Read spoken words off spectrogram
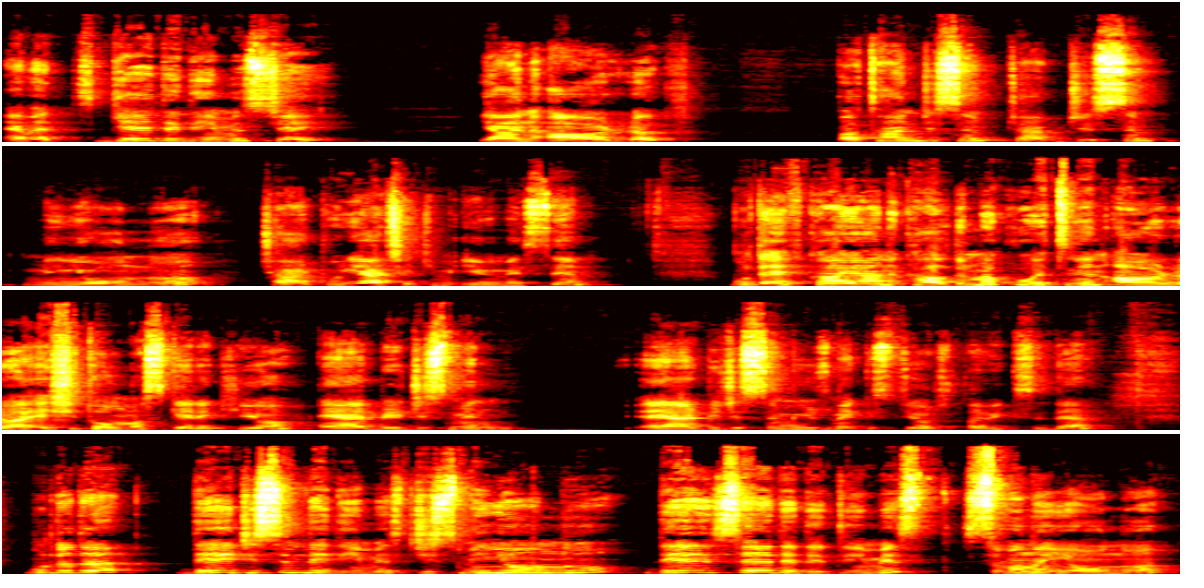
Evet G dediğimiz şey yani ağırlık batan cisim çarpı cismin yoğunluğu çarpı yer çekimi ivmesi. Burada FK yani kaldırma kuvvetinin ağırlığa eşit olması gerekiyor. Eğer bir cismin eğer bir cisim yüzmek istiyorsa tabii ki de. Burada da D cisim dediğimiz cismin yoğunluğu, DS de dediğimiz sıvının yoğunluğu.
